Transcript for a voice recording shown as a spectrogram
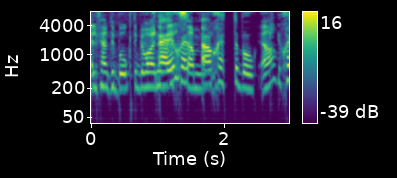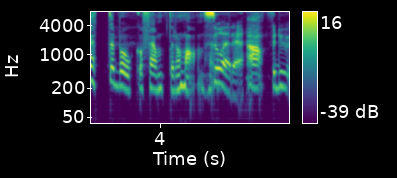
eller femte bok. Det var en Nej, sjätte, novellsamling. ja, sjätte, bok, Ja. sjätte bok och femte roman. Så är det. Ja. För du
